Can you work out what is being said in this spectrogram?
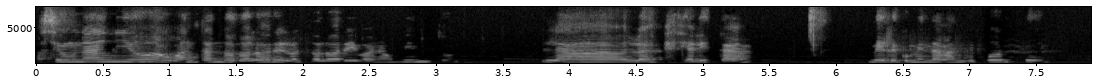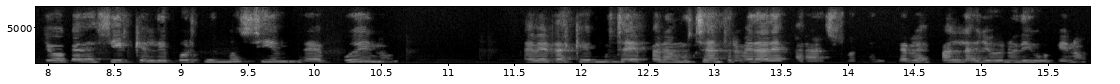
Hace un año aguantando dolores, los dolores iban en aumento. los especialistas me recomendaban deporte. Tengo que decir que el deporte no siempre es bueno. La verdad es que para muchas enfermedades, para fortalecer la espalda, yo no digo que no,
